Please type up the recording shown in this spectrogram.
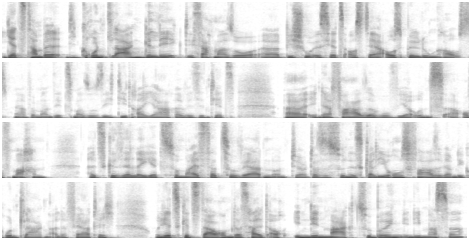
jetzt haben wir die Grundlagen gelegt. Ich sag mal so, äh, Bichou ist jetzt aus der Ausbildung raus. Ja, wenn man jetzt mal so sieht, die drei Jahre. Wir sind jetzt äh, in der Phase, wo wir uns äh, aufmachen, als Geselle jetzt zum Meister zu werden. Und ja, das ist so eine Skalierungsphase. Wir haben die Grundlagen alle fertig. Und jetzt geht es darum, das halt auch in den Markt zu bringen, in die Masse.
